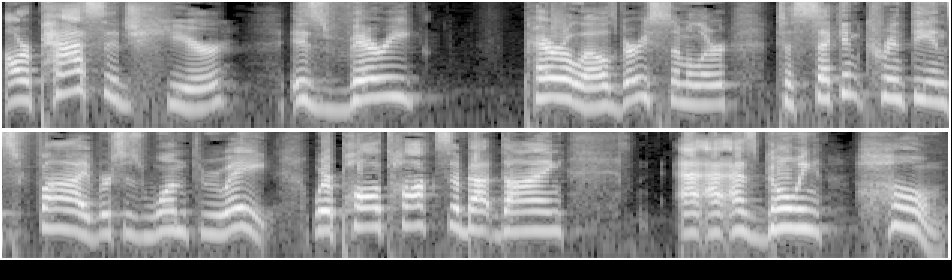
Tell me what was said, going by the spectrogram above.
Our passage here is very parallel, very similar to 2 Corinthians 5, verses 1 through 8, where Paul talks about dying as going home.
